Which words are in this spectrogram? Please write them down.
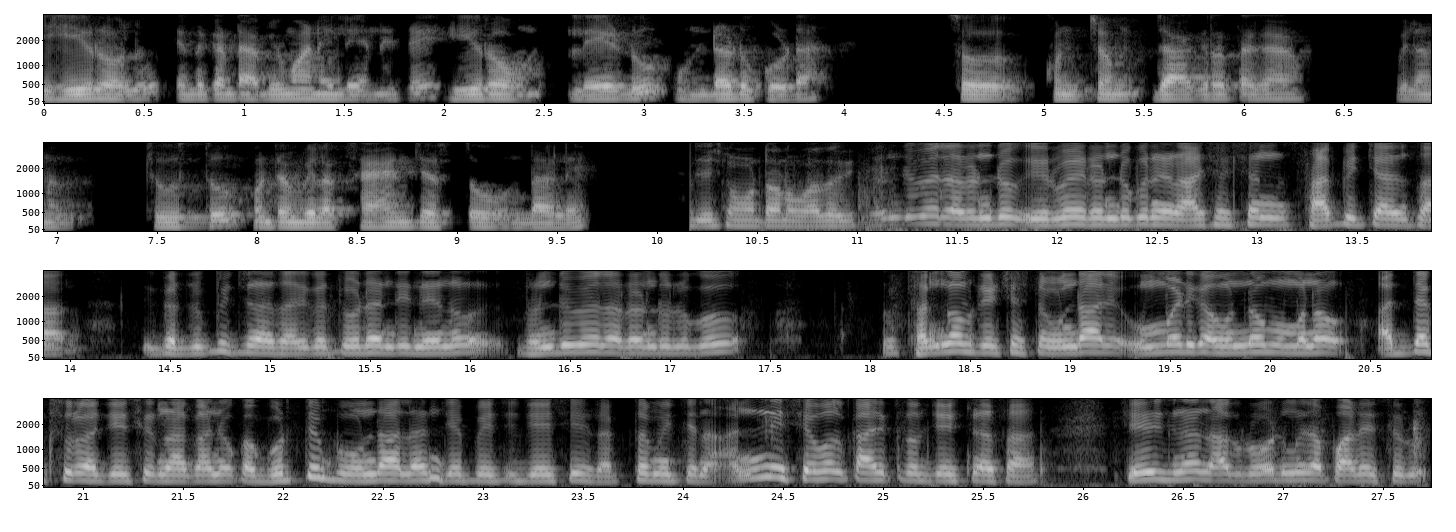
ఈ హీరోలు. ఎందుకంటే అభిమాని లేనిదే హీరో లేడు ఉండడు కూడా. సో కొంచెం జాగ్రత్తగా వీళ్ళను చూస్తూ కొంచెం వీళ్ళకి సహాయం చేస్తూ ఉండాలి. రెండు వేల రెండు ఇరవై రెండుకు నేను అసోసియేషన్ స్థాపించాను సార్. ఇక్కడ చూపించిన సార్ ఇక్కడ చూడండి నేను. రెండు వేల రెండులకు సంఘం రిజిస్ట్రేషన్ ఉండాలి ఉమ్మడిగా ఉన్నాము మనం అధ్యక్షులుగా చేసినా కానీ ఒక గుర్తింపు ఉండాలని చెప్పేసి చేసి రక్తం ఇచ్చిన అన్ని సేవల కార్యక్రమం చేసినా సార్. చేసినా నాకు రోడ్డు మీద పారేసారు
